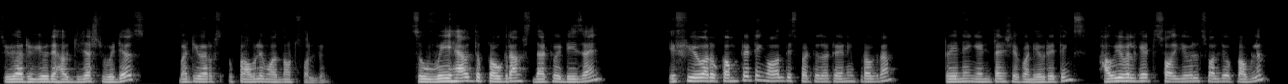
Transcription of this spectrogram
So you are you have just videos, but your problem was not solving. So we have the programs that we design. If you are completing all this particular training program, training, internship, and everything, how you will get so you will solve your problem.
